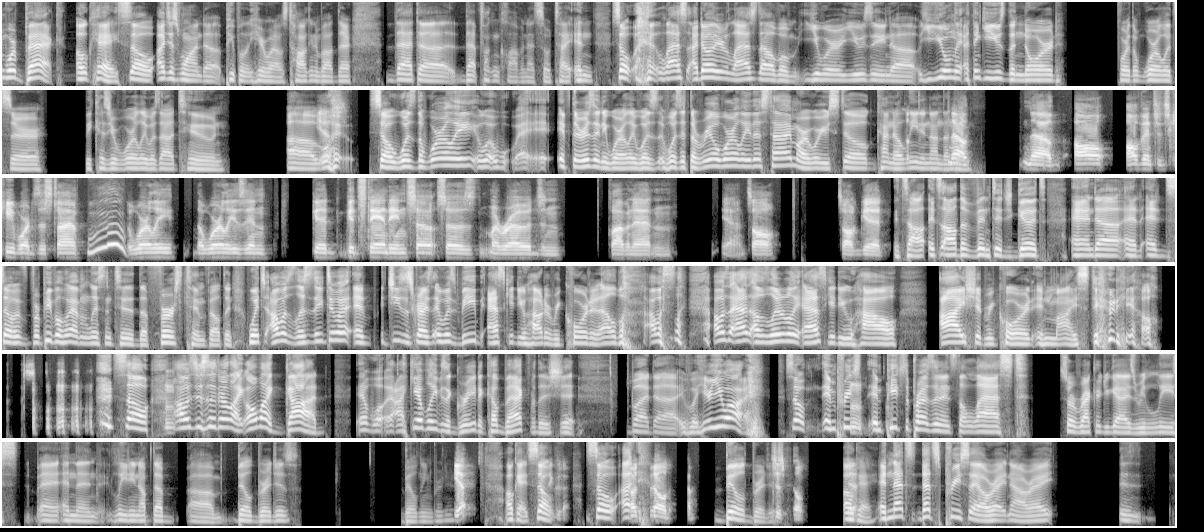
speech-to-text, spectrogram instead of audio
And we're back. Okay, so I just wanted uh, people to hear what I was talking about there. That uh, that fucking clavinet's so tight. And so last, I know your last album, you were using uh, you only, I think you used the Nord for the Wurlitzer because your Whirly was out of tune. Uh, Yes. so was the Whirly, if there is any Whirly, was was it the real Whirly this time, or were you still kind of leaning on the No. Nord? No, all all vintage keyboards this time. Woo! The Whirly, the Whirly's in good good standing. So so is my Rhodes and clavinet, and yeah, it's all it's all good. It's all it's all the vintage goods, and uh, and and so for people who haven't listened to the first Tim Felton, which I was listening to it, and Jesus Christ, it was me asking you how to record an album. I was like, I was I was literally asking you how I should record in my studio. so I was just sitting there like, oh my god, it, wa- I can't believe he's agreed to come back for this shit. But uh, here you are. So impeach, impeach the president's the last sort of record you guys released, and, and then leading up to um, build bridges, building bridges. Yep. Okay, so Exactly. so uh, it's build. build bridges. Just build. yeah. okay, and that's that's pre-sale right now, right? Is-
